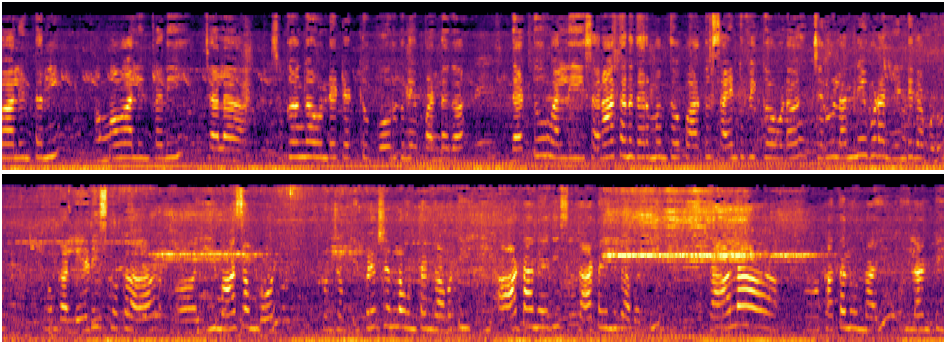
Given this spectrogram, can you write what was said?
వాళ్ళింటని అమ్మ వాళ్ళింట్లని చాలా సుఖంగా ఉండేటట్టు కోరుకునే పండగ. దట్టు మళ్ళీ సనాతన ధర్మంతో పాటు సైంటిఫిక్గా కూడా చెరువులన్నీ కూడా నిండినప్పుడు ఒక లేడీస్కి ఒక ఈ మాసంలో కొంచెం డిప్రెషన్లో ఉంటాం కాబట్టి ఈ ఆట అనేది స్టార్ట్ అయింది కాబట్టి చాలా కథలు ఉన్నాయి. ఇలాంటి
